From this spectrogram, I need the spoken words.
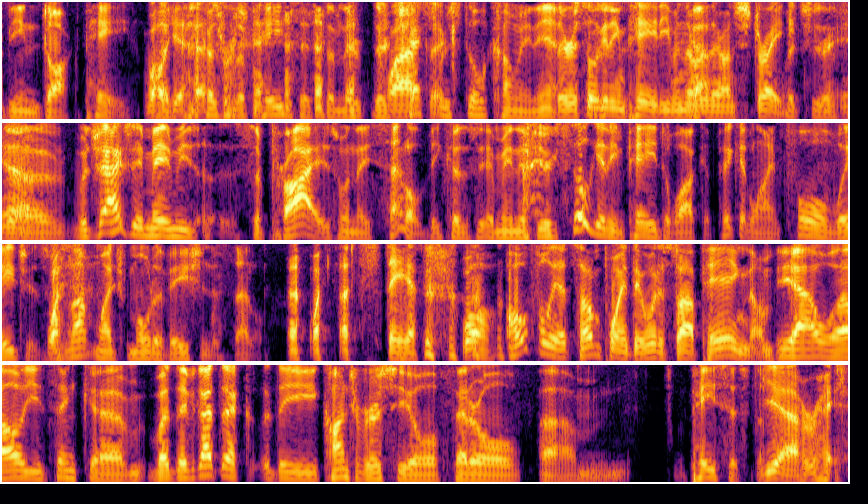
being dock pay. Well, yeah, because of the pay system, their, their checks were still coming in. They were still getting paid even though Yeah. they're on strike. which is yeah. uh, which actually made me surprised when they settled because I mean if you're still getting paid to walk a picket line full wages, there's not much motivation to settle. Why not stay? well, hopefully at some point they would have stopped paying them. Yeah, well, you'd think, um, but they've got the the controversial federal um, pay system, Yeah, right.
